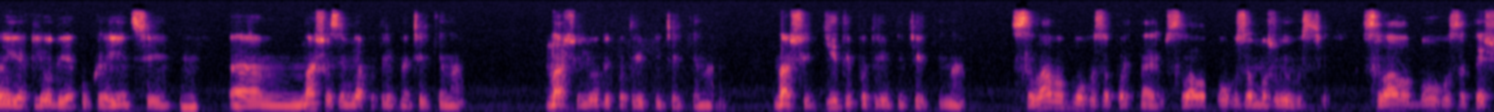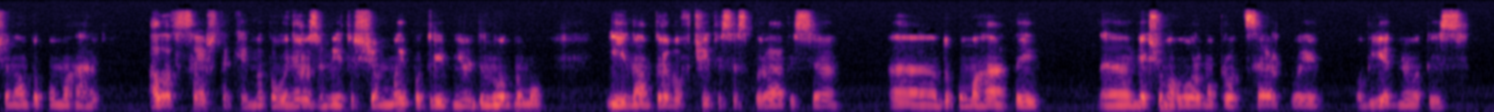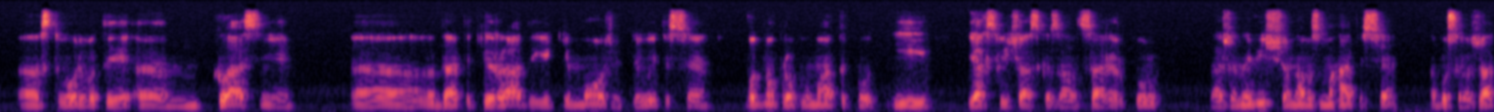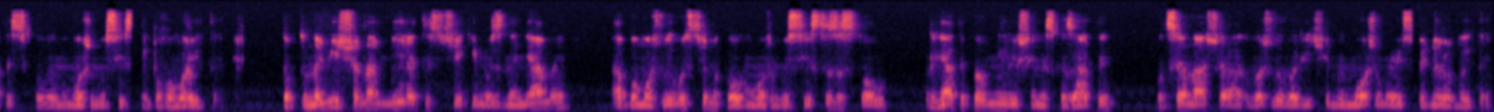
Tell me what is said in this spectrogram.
ми, як люди, як українці, ем, наша земля потрібна тільки нам. Наші люди потрібні тільки нам. Наші діти потрібні тільки нам. Слава Богу за партнерів, слава Богу за можливості, слава Богу за те, що нам допомагають. Але все ж таки ми повинні розуміти, що ми потрібні один одному, і нам треба вчитися спиратися, е, допомагати. Е, якщо ми говоримо про церкви, об'єднуватись, створювати ем, класні е, да, такі ради, які можуть дивитися в одну проблематику, і як свій час сказав цар Артур, каже, навіщо нам змагатися або сражатись, коли ми можемо сісти і поговорити? Тобто, навіщо нам мірятися з якимись знаннями або можливостями, коли ми можемо сісти за стол, прийняти певні рішення, сказати, оце наша важлива річ, і ми можемо її сьогодні робити.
